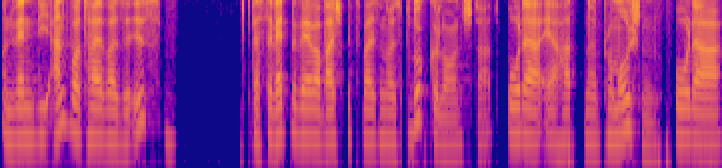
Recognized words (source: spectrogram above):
Und wenn die Antwort teilweise ist, dass der Wettbewerber beispielsweise ein neues Produkt gelauncht hat oder er hat eine Promotion oder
